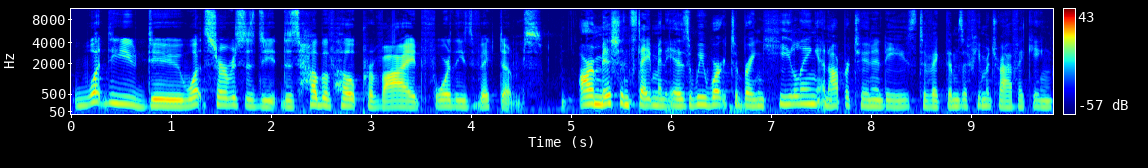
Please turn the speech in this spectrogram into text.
what do you do? What services do, does Hub of Hope provide for these victims? Our mission statement is we work to bring healing and opportunities to victims of human trafficking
